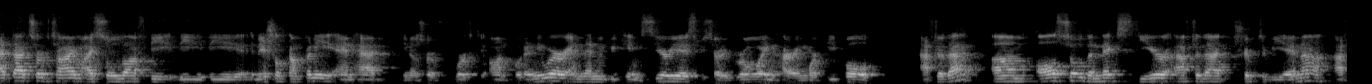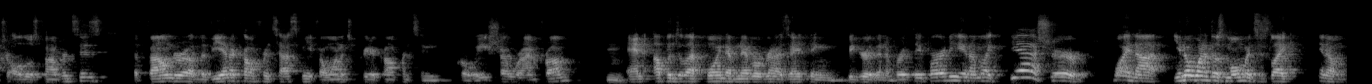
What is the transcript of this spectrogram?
at that sort of time? I sold off the, the the initial company and had you know sort of worked on Code Anywhere, and then we became serious. We started growing, hiring more people. After that, um, also the next year after that trip to Vienna, after all those conferences, the founder of the Vienna conference asked me if I wanted to create a conference in Croatia, where I'm from. Hmm. And up until that point, I've never organized anything bigger than a birthday party. And I'm like, yeah, sure, why not? You know, one of those moments is like, you know,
